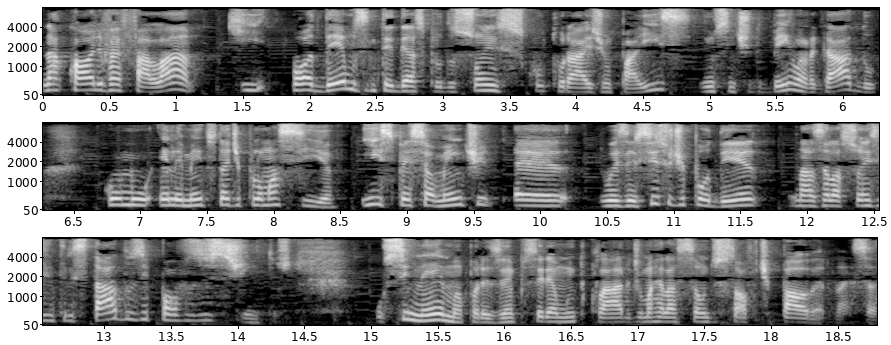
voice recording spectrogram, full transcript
na qual ele vai falar que podemos entender as produções culturais de um país, em um sentido bem largado, como elementos da diplomacia e especialmente é, do exercício de poder nas relações entre estados e povos distintos. O cinema, por exemplo, seria muito claro de uma relação de soft power, né? essa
